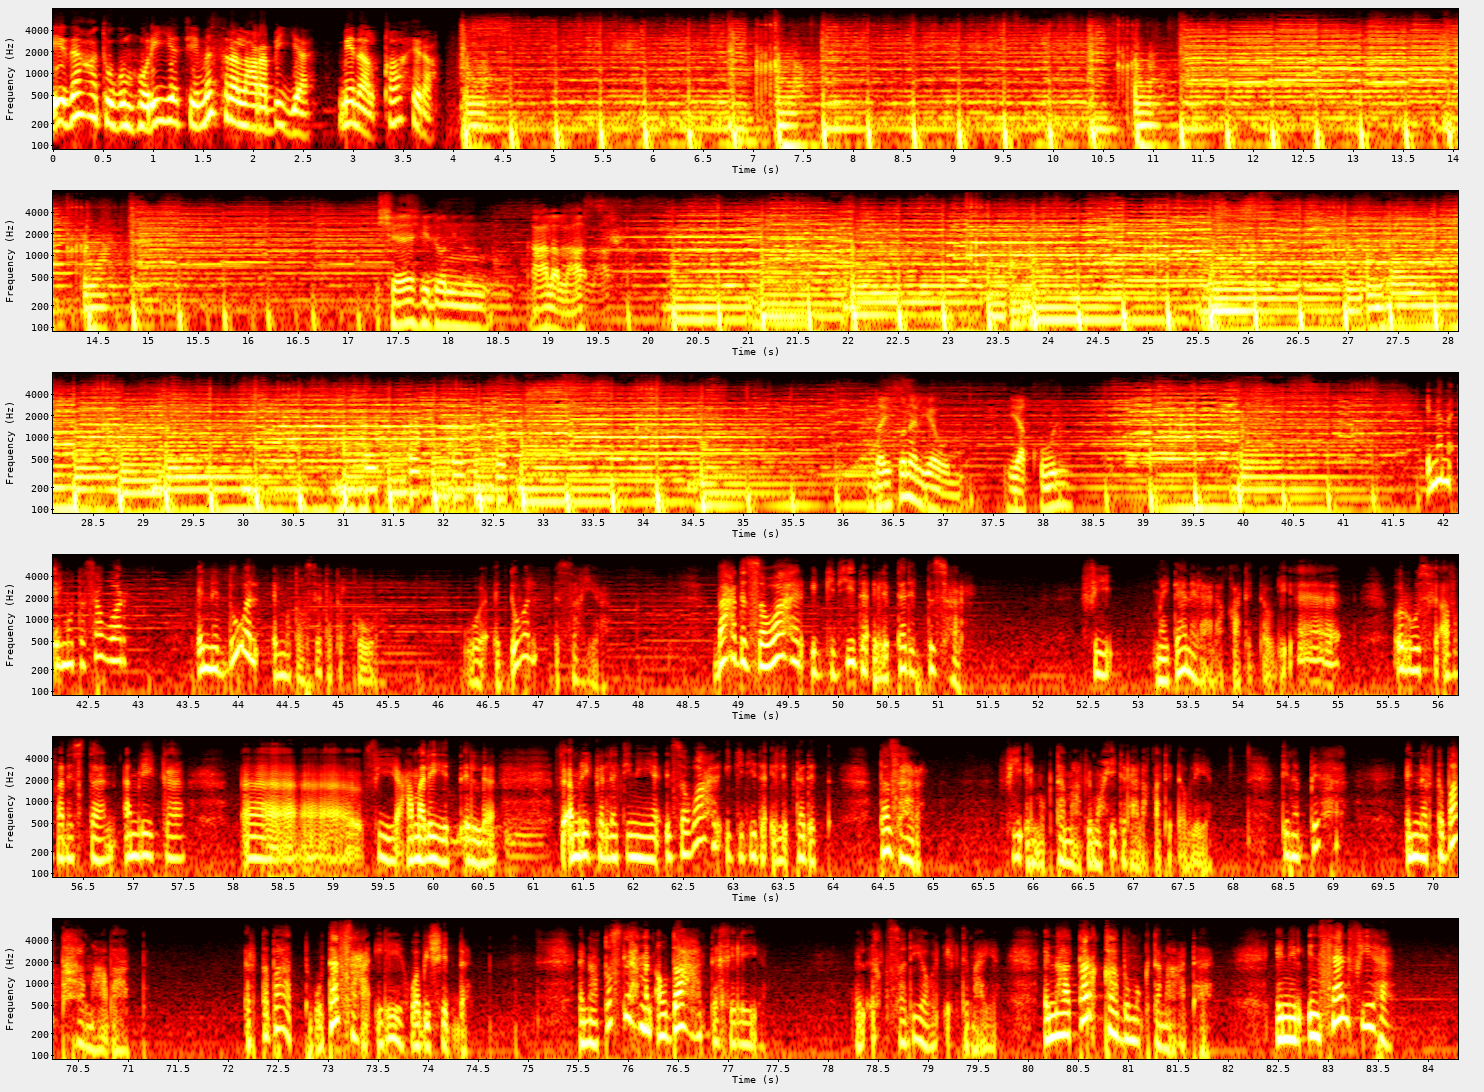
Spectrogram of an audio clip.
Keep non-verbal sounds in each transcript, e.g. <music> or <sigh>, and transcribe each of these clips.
إذاعة جمهورية مصر العربية من القاهرة. شاهد على العصر. ضيفنا اليوم يقول إنما المتصور إن الدول المتوسطة القوة والدول الصغيرة بعد الظواهر الجديدة اللي ابتدت تظهر في ميدان العلاقات الدولية الروس في أفغانستان أمريكا في عملية في أمريكا اللاتينية. الظواهر الجديدة اللي ابتدت تظهر في المجتمع في محيط العلاقات الدولية. تنبهها إن ارتباطها مع بعض ارتباط وتسعى إليه وبشدة. إنها تصلح من اوضاعها الداخلية الاقتصادية والاجتماعية. إنها ترقى بمجتمعاتها. إن الإنسان فيها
